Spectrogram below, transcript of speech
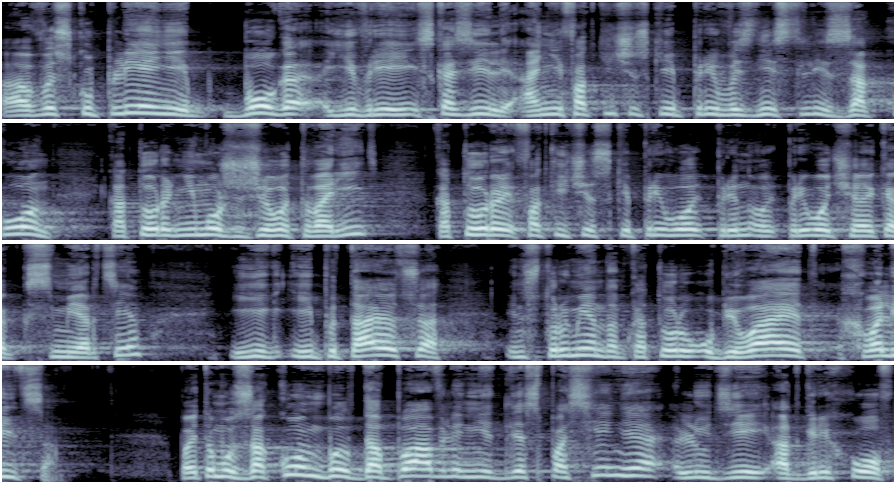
в искуплении Бога евреи исказили. Они фактически превознесли закон, который не может животворить, который фактически приводит, приводит человека к смерти, и, и пытаются инструментом, который убивает, хвалиться. Поэтому закон был добавлен не для спасения людей от грехов,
